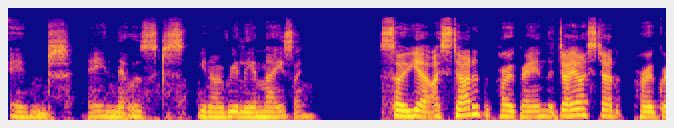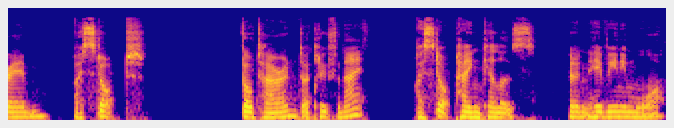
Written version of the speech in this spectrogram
and and that was just you know really amazing. So yeah, I started the program. The day I started the program, I stopped Voltaren, diclofenac. I stopped painkillers. I didn't have any more.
